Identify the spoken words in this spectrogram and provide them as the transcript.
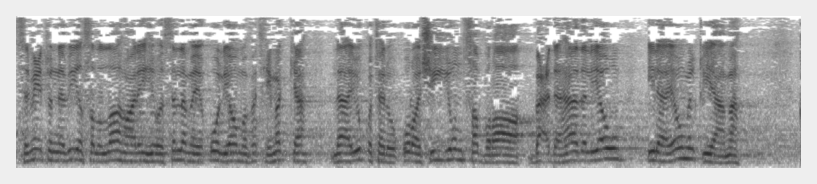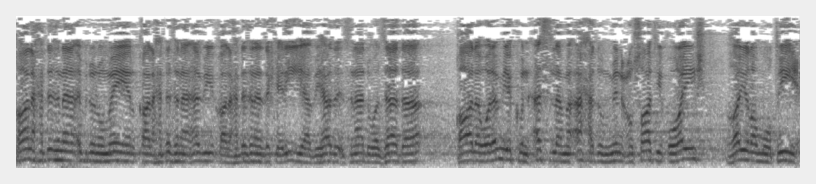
سمعت النبي صلى الله عليه وسلم يقول يوم فتح مكة لا يقتل قرشي صبرا بعد هذا اليوم إلى يوم القيامة. قال حدثنا ابن نمير قال حدثنا أبي قال حدثنا زكريا بهذا الإسناد وزاد قال ولم يكن أسلم أحد من عصاة قريش غير مطيع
